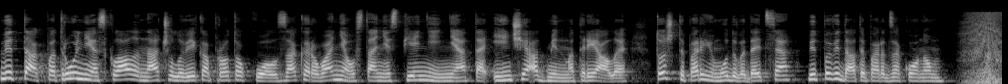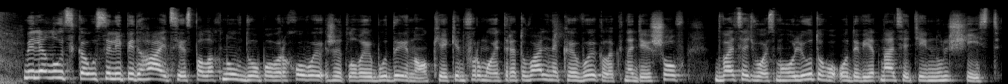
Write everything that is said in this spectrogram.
Відтак патрульні склали на чоловіка протокол за керування у сп'яніння та інші адмінматеріали. Тож тепер йому доведеться відповідати перед законом. Біля Луцька у селі Підгайці спалахнув двоповерховий житловий будинок. Як інформують рятувальники, виклик надійшов 28 лютого о 19.06.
